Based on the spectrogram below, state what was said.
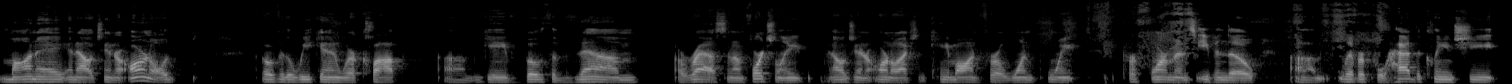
Mane and Alexander Arnold over the weekend, where Klopp um, gave both of them a rest, and unfortunately, Alexander Arnold actually came on for a one-point performance, even though um, Liverpool had the clean sheet.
